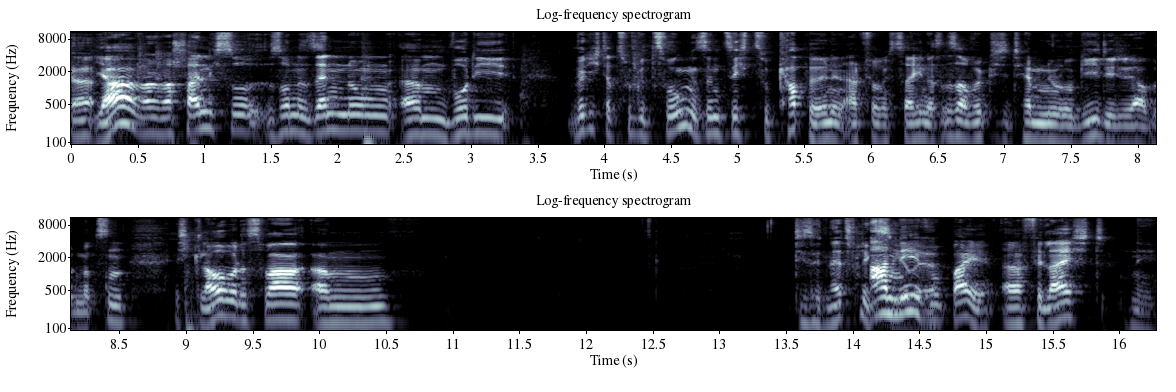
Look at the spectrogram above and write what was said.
ja. Ja, wa- wahrscheinlich so, so eine Sendung, ähm, wo die wirklich dazu gezwungen sind, sich zu kappeln, in Anführungszeichen. Das ist auch wirklich die Terminologie, die die da benutzen. Ich glaube, das war, ähm, Diese netflix ah nee, wobei, äh, vielleicht, nee.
